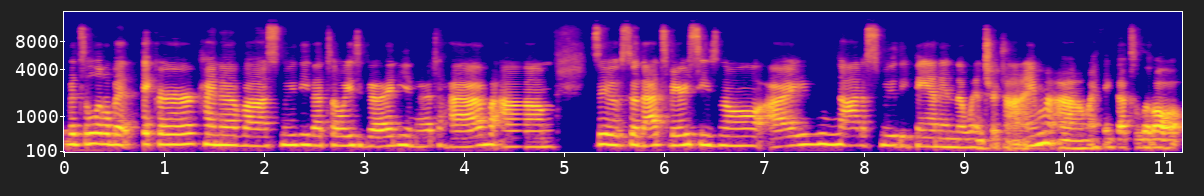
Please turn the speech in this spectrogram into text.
if it's a little bit thicker kind of uh, smoothie, that's always good, you know, to have. Um, so, so that's very seasonal. I'm not a smoothie fan in the wintertime. Um, I think that's a little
